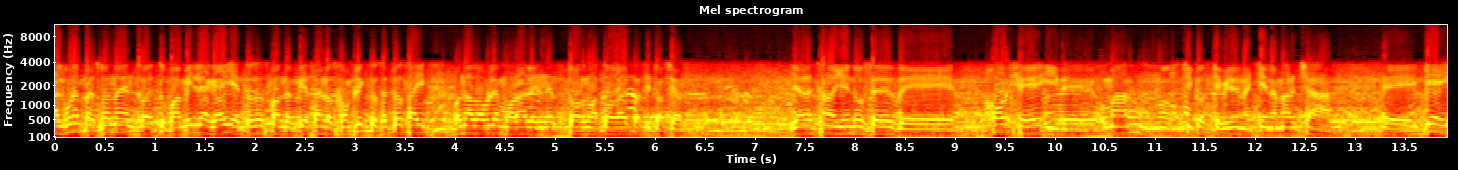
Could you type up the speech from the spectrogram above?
alguna persona dentro de tu familia gay, entonces cuando empiezan los conflictos, entonces una doble moral en torno a toda esta situación. Ya le están oyendo ustedes de Jorge y de Omar, unos chicos que vienen aquí en la marcha eh, gay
